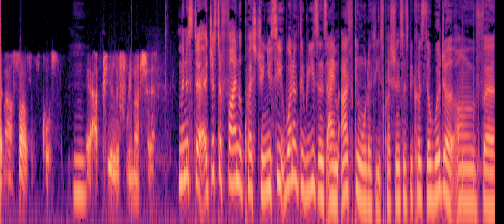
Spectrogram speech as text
can ourselves, of course, mm. appeal if we're not sure. Minister, uh, just a final question. You see, one of the reasons I'm asking all of these questions is because the widow of uh,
